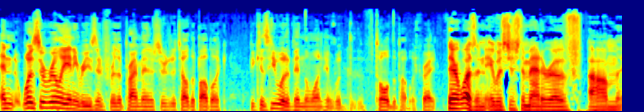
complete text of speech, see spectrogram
And was there really any reason for the prime minister to tell the public? Because he would have been the one who would have told the public, right? There wasn't. It was just a matter of, um,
